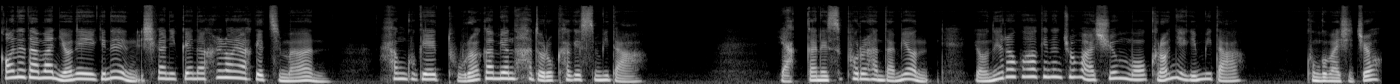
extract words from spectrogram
꺼내다만 연애 얘기는 시간이 꽤나 흘러야 하겠지만 한국에 돌아가면 하도록 하겠습니다. 약간의 스포를 한다면 연애라고 하기는 좀 아쉬운 뭐 그런 얘기입니다. 궁금하시죠?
